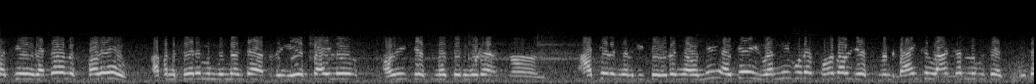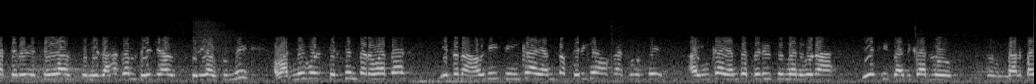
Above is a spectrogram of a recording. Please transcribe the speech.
పద్దెనిమిది రకాల స్థలం అతని పేరు మీద ఉందంటే అతను ఏ స్థాయిలో అవినీతి చేస్తున్నట్టు కూడా ఆశ్చర్యం కలిగించే విధంగా ఉంది. అయితే ఇవన్నీ కూడా సోదాలు చేస్తున్నాయి బ్యాంకు లాకర్లు ఇంకా తెలియ తెలియాల్సింది లాకర్లు తెలియాల్సి ఉంది అవన్నీ కూడా తెలిసిన తర్వాత ఇతను అవినీతి ఇంకా ఎంత పెరిగే అవకాశం ఉంది ఇంకా ఎంత పెరుగుతుందని కూడా ఏసీబీ అధికారులు దానిపై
